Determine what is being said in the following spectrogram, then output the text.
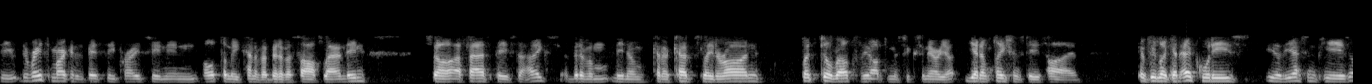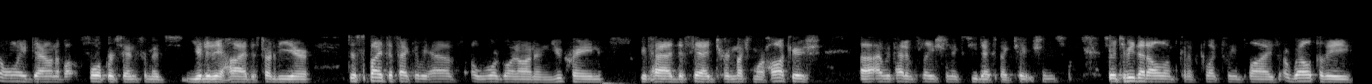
The, the rates market is basically pricing in ultimately kind of a bit of a soft landing. So a fast pace to hikes, a bit of a, you know, kind of cuts later on, but still relatively optimistic scenario, yet inflation stays high. If we look at equities, you know, the S&P is only down about 4% from its year-to-date high at the start of the year, despite the fact that we have a war going on in Ukraine. We've had the Fed turn much more hawkish uh, and we've had inflation exceed expectations. So to me, that all kind of collectively implies a relatively,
